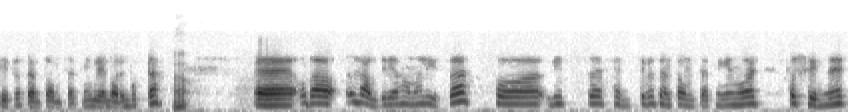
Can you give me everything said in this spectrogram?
80 av omsetningen ble bare borte. Ja. Eh, og Da lagde vi en analyse på hvis 50 av omsetningen vår forsvinner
